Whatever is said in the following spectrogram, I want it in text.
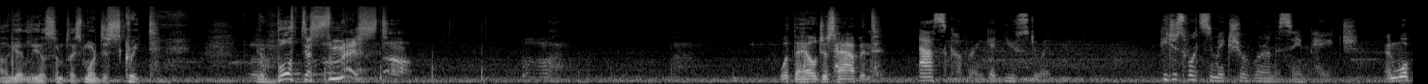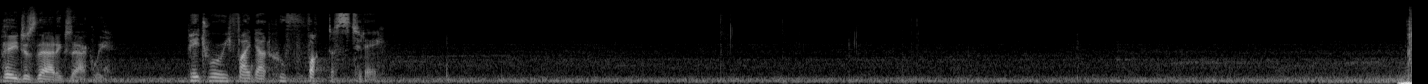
I'll get Leo someplace more discreet. You're both dismissed! What the hell just happened? Ass covering, get used to it. He just wants to make sure we're on the same page. And what page is that exactly? Page where we find out who fucked us today.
